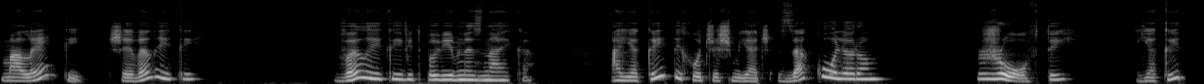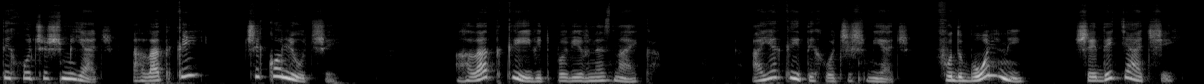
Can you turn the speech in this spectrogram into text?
Маленький чи великий? Великий, відповів незнайка. А який ти хочеш м'яч за кольором? Жовтий. Який ти хочеш м'яч? Гладкий чи колючий? Гладкий, відповів незнайка. А який ти хочеш м'яч? Футбольний чи дитячий?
